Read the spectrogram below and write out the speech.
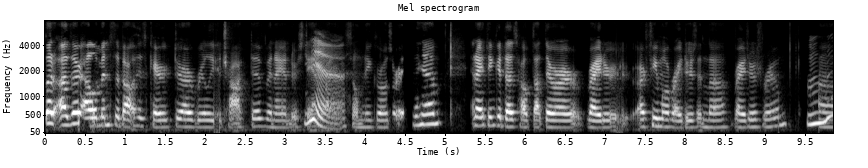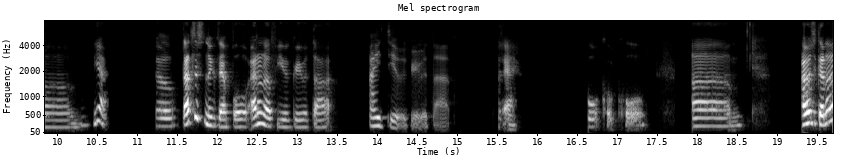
But other elements about his character are really attractive, and I understand Yeah. so many girls are into him. And I think it does help that there are writer, are female writers in the writers' room. Mhm. Um, yeah. So that's just an example. I don't know if you agree with that. I do agree with that. Okay. Cool, cool, cool. Um, I was gonna,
